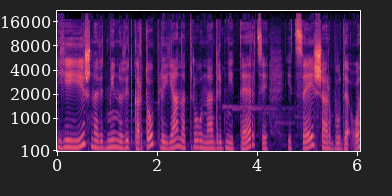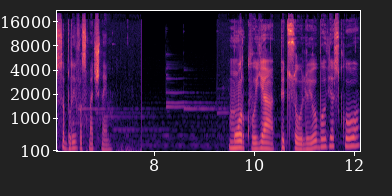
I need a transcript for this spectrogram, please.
Її ж, на відміну від картоплі, я натру на дрібній терці, і цей шар буде особливо смачним. Моркву я підсолюю обов'язково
